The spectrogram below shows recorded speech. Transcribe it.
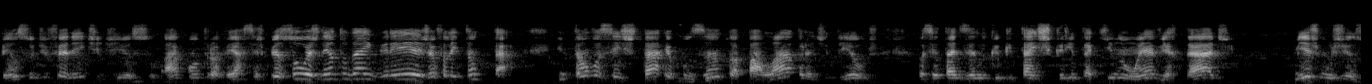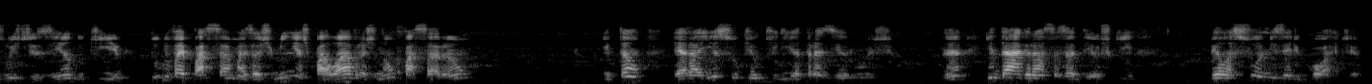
penso diferente disso. Há controvérsias. Pessoas dentro da igreja. Eu falei, então tá. Então você está recusando a palavra de Deus você está dizendo que o que está escrito aqui não é verdade. Mesmo Jesus dizendo que tudo vai passar, mas as minhas palavras não passarão. Então, era isso que eu queria trazer hoje. Né? E dar graças a Deus que, pela sua misericórdia,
